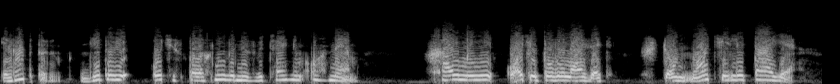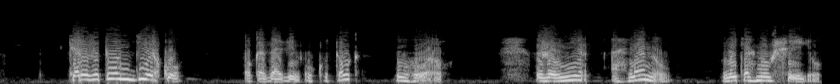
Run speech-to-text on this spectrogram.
І раптом дідові очі спалахнули незвичайним огнем. Хай мені очі повилазять, що ночі літає. Через оту дірку, показав він у куток угору. Жовнір глянув, витягнув шию.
